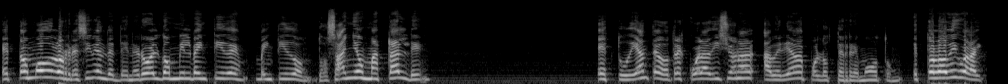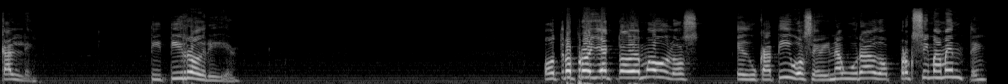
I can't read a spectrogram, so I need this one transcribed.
Estos módulos reciben desde enero del 2022, dos años más tarde, estudiantes de otra escuela adicional averiada por los terremotos. Esto lo dijo el alcalde, Titi Rodríguez. Otro proyecto de módulos educativos será inaugurado próximamente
